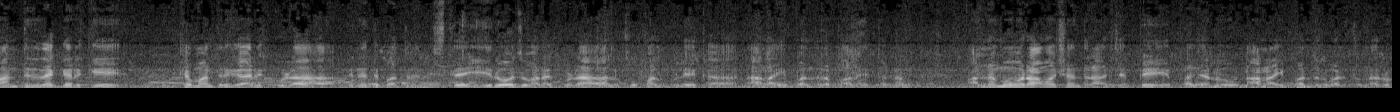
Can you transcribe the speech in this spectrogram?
మంత్రి దగ్గరికి ముఖ్యమంత్రి గారికి కూడా వినతి పత్రం ఇస్తే ఈ రోజు వరకు కూడా అలుపు పలుకు లేక నానా ఇబ్బందుల పాలవుతున్నాం. అన్నమో రామచంద్ర అని చెప్పి ప్రజలు నానా ఇబ్బందులు పడుతున్నారు.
